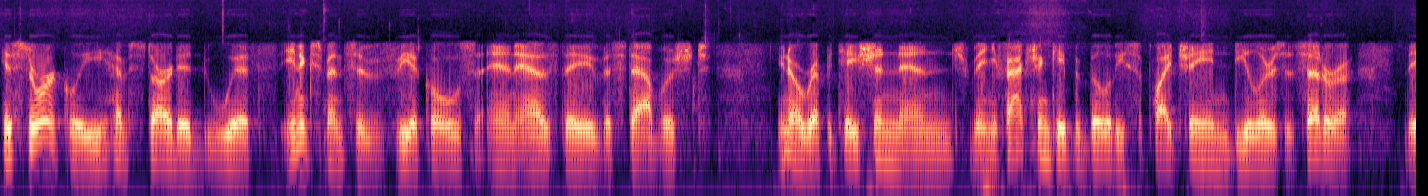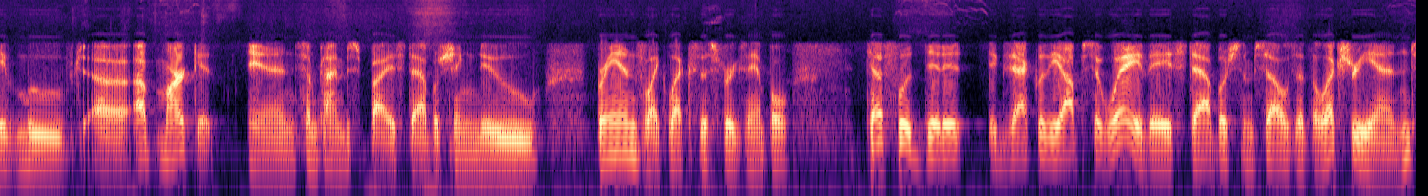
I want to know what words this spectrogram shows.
historically have started with inexpensive vehicles, and as they've established, you know, reputation and manufacturing capability, supply chain, dealers, etc., they've moved uh, up market, and sometimes by establishing new brands like Lexus, for example. Tesla did it exactly the opposite way. They established themselves at the luxury end,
